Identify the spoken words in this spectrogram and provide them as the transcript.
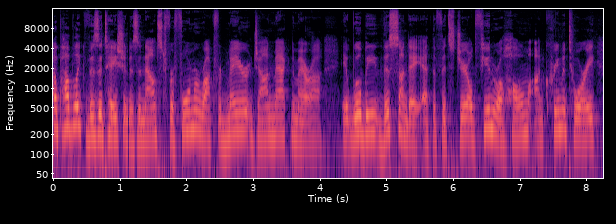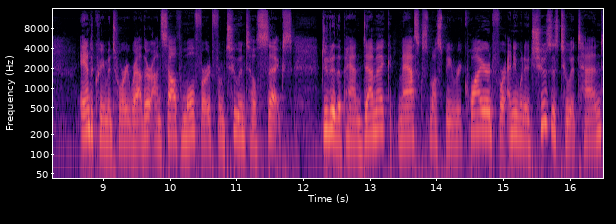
A public visitation is announced for former Rockford Mayor John McNamara. It will be this Sunday at the Fitzgerald Funeral Home on Crematory and Crematory rather on South Mulford from 2 until 6. Due to the pandemic, masks must be required for anyone who chooses to attend.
